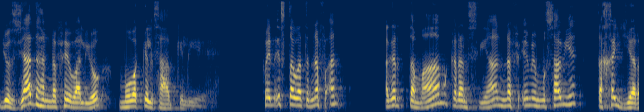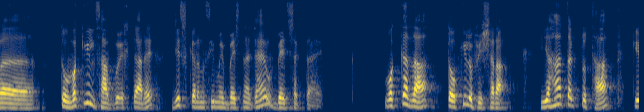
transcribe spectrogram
जो ज़्यादा नफ़े वाली हो मुवक्किल साहब के लिए फ़िन इस्तवत नफ़अन, अगर तमाम करेंसियाँ नफ़े में मुसावी हैं, तखैर तो वकील साहब को इख्तियार है, जिस करेंसी में बेचना चाहे वो बेच सकता है। वक्जा तोकिल फ़िशरा यहाँ तक तो था कि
